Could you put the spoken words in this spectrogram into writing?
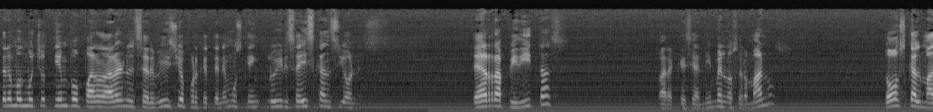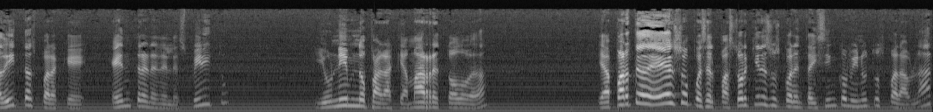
Tenemos mucho tiempo para orar en el servicio porque tenemos que incluir seis canciones. Tres rapiditas para que se animen los hermanos. Dos calmaditas para que entren en el espíritu. Y un himno para que amarre todo, ¿verdad? Y aparte de eso, pues el pastor quiere sus 45 minutos para hablar.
